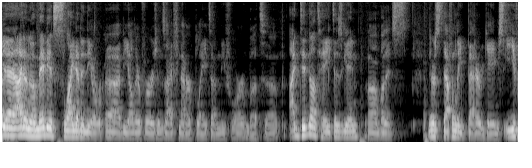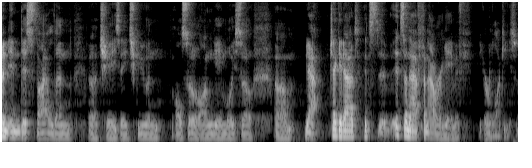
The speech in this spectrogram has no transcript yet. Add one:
Yeah, I don't know. Maybe it's like that in the uh, the other versions. I've never played them before, but uh, I did not hate this game. Uh, but it's there's definitely better games, even in this style, than uh, Chase HQ and also on Game Boy. So um, yeah, check it out. It's it's an half an hour game if you're lucky. So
